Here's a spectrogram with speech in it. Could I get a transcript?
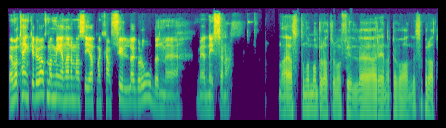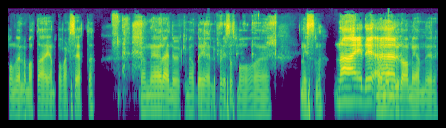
Men vad tänker du att man menar när man säger att man kan fylla Globen med, med nissarna? Nej, alltså när man pratar om att fylla arenor till vanligt så pratar man väl om att det är en på vart säte. Men jag räknar ju inte med att det gäller för dessa små uh, nissene. Nej, det är... Men om du då menar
